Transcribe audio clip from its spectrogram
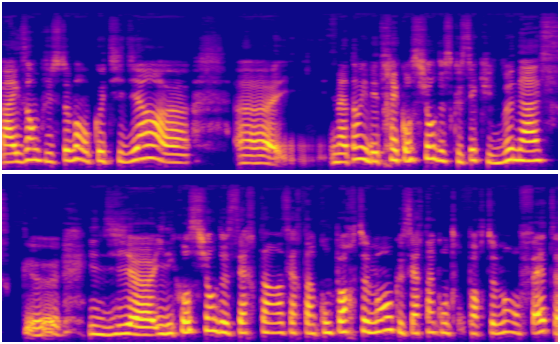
par exemple, justement au quotidien, maintenant, il est très conscient de ce que c'est qu'une menace. Que, il dit, euh, il est conscient de certains certains comportements, que certains comportements en fait,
